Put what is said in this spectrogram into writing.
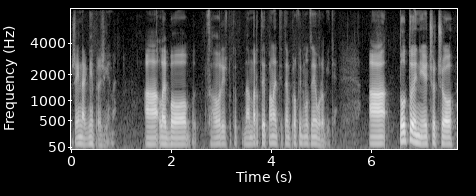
že inak neprežijeme. A lebo sa hovorí, že na mŕtvej planete ten profit moc neurobíte. A toto je niečo, čo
